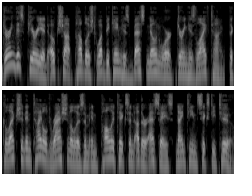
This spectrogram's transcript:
During this period Oakeshott published what became his best-known work during his lifetime, the collection entitled Rationalism in Politics and Other Essays 1962.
